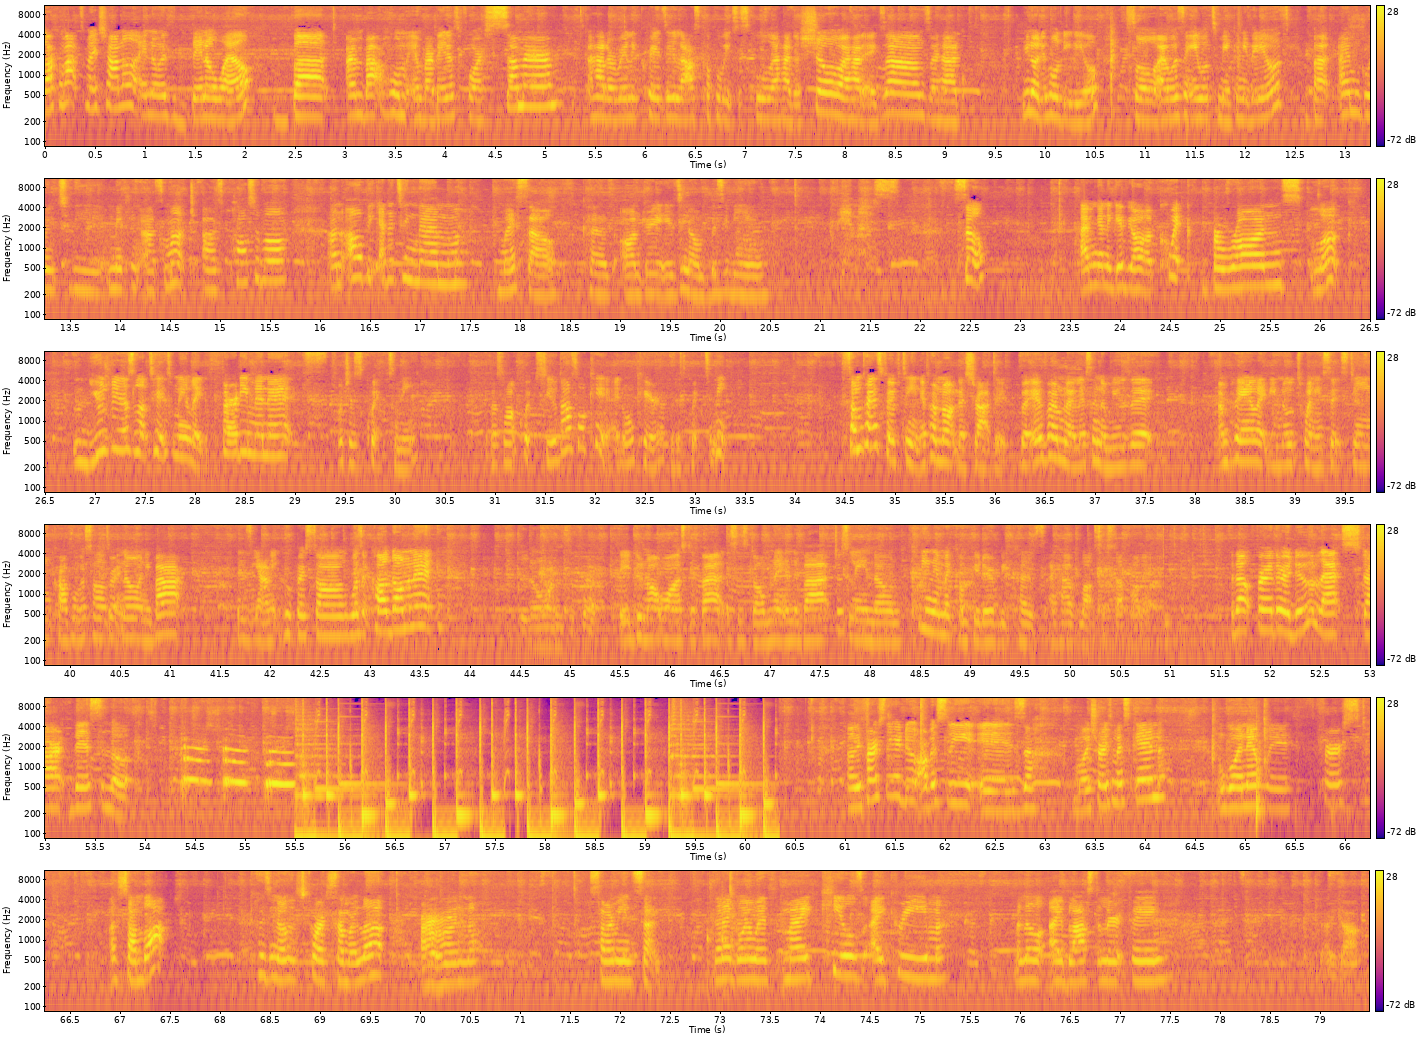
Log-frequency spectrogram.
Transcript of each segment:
welcome back to my channel. I know it's been a while, but I'm back home in Barbados for summer. I had a really crazy last couple weeks of school. I had a show, I had exams, I had, you know, the whole dealio. So I wasn't able to make any videos, but I'm going to be making as much as possible, and I'll be editing them myself because Andre is, you know, busy being famous. So I'm gonna give y'all a quick bronze look. Usually this look takes me like 30 minutes which is quick to me. If it's not quick to you, that's okay. I don't care, but it's quick to me. Sometimes 15 if I'm not distracted. But if I'm like listening to music, I'm playing like the new 2016 crop over songs right now in the back. This is Yannick Cooper song. Was it called Dominant? They don't want us to fat. They do not want us to fat. This is Dominant in the back. Just laying down, cleaning my computer because I have lots of stuff on it. Without further ado, let's start this look. The first thing I do obviously is moisturize my skin. I'm going in with first a sunblock because you know it's for a summer look and summer means sun. Then I go in with my Kiehl's eye cream, my little eye blast alert thing. There we go.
